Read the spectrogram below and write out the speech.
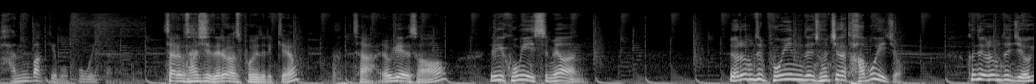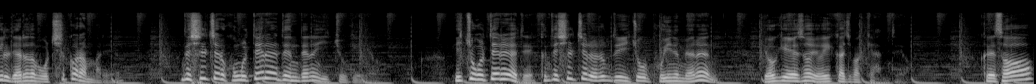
반밖에 못 보고 있다는 거예요. 자, 그럼 다시 내려가서 보여드릴게요. 자, 여기에서 이렇게 공이 있으면 여러분들이 보이는 데는 전체가 다 보이죠. 근데 여러분들 이제 여기를 내려다보고 칠 거란 말이에요. 근데 실제로 공을 때려야 되는 데는 이쪽이에요. 이쪽을 때려야 돼. 근데 실제로 여러분들이 이쪽을 보이는 면은 여기에서 여기까지밖에 안 돼요. 그래서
